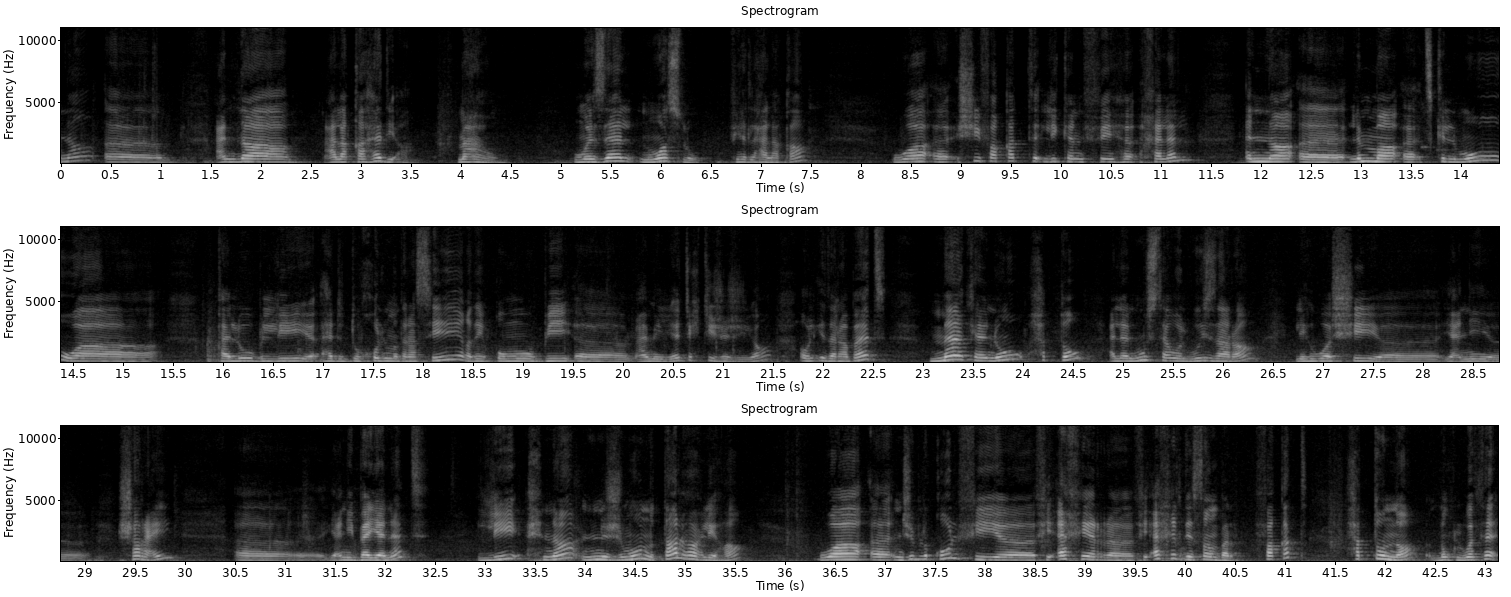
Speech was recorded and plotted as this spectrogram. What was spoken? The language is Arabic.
لنا آه، عندنا علاقة هادئة معهم. ومازال نواصلوا في هذه العلاقة. والشيء فقط اللي كان فيه خلل أن آه، لما آه، تكلموا وقالوا باللي هذا الدخول المدرسي غادي يقوموا بعمليات احتجاجية أو الإضرابات ما كانوا حطوا على المستوى الوزارة اللي هو شيء يعني شرعي يعني بيانات اللي إحنا نجموا نطالعوا عليها. ونجيب نقول في في آخر في آخر ديسمبر فقط. حطوا لنا دونك الوثائق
